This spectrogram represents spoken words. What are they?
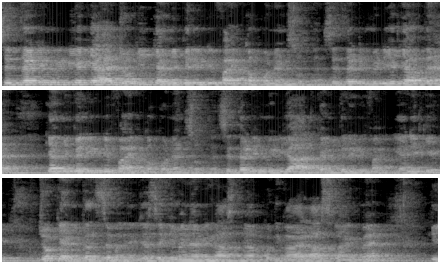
सिंथेटिक मीडिया क्या है? जो कि केमिकली डिफाइंड कंपोनेंट्स होते हैं। सिंथेटिक मीडिया क्या होते हैं? केमिकली डिफाइंड कंपोनेंट्स होते हैं। Synthetic media are chemically defined यानी कि जो केमिकल से बने जैसे कि मैंने अभी लास्ट में आपको दिखाया लास्ट स्लाइड में, कि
